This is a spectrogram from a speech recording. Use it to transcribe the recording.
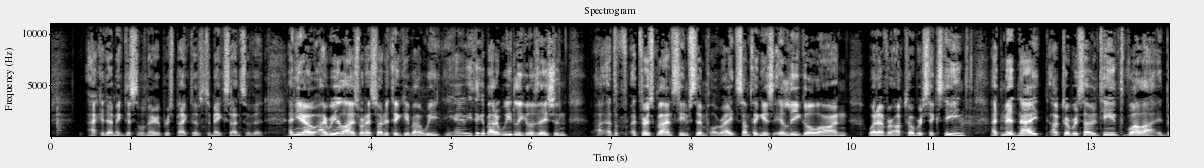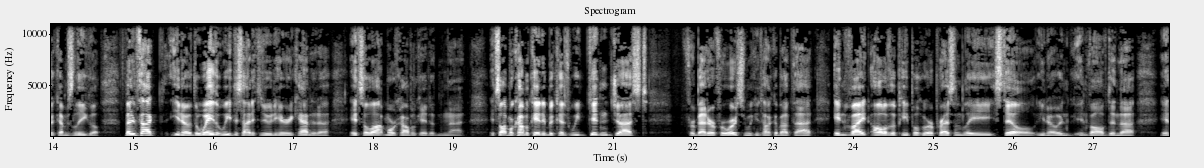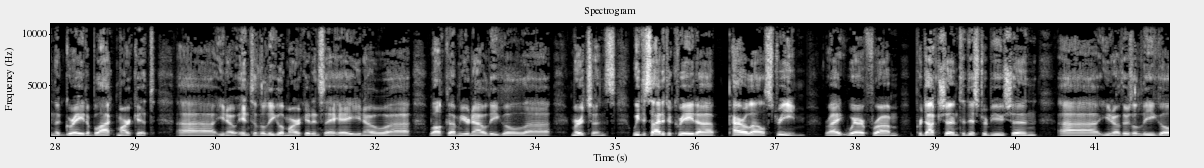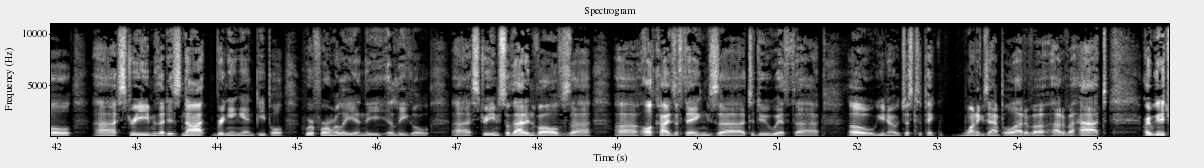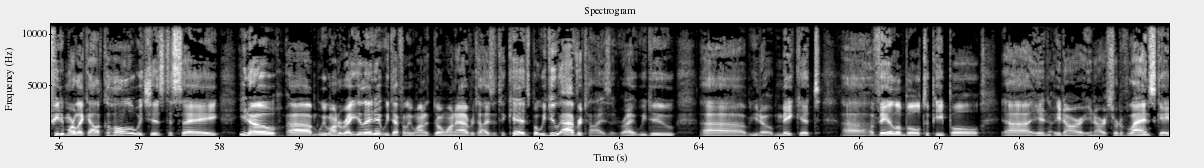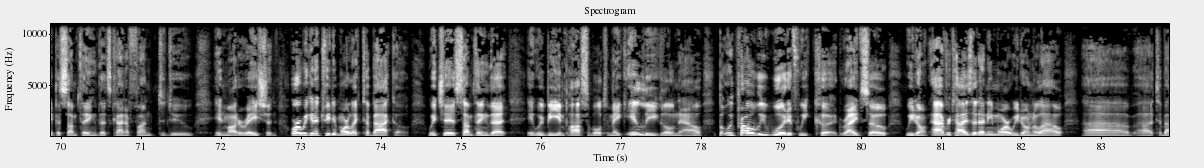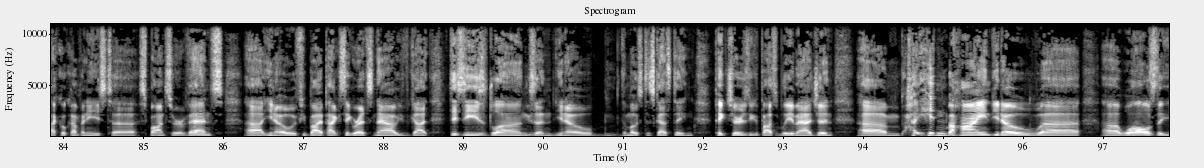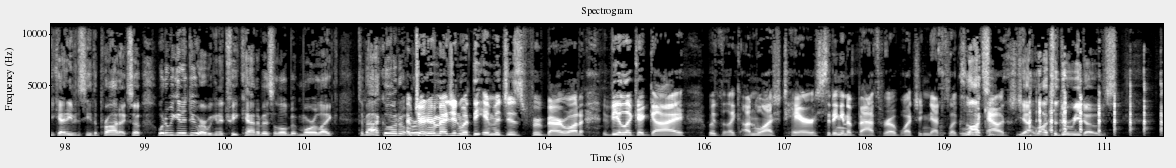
academic disciplinary perspectives to make sense of it. And you know, I realized when I started thinking about weed, you know, you think about it, weed legalization uh, at the at first glance seems simple, right? Something is illegal on whatever October 16th at midnight, October 17th, voila, it becomes legal. But in fact, you know, the way that we decided to do it here in Canada, it's a lot more complicated than that. It's a lot more complicated because we didn't just for better or for worse, and we can talk about that. Invite all of the people who are presently still, you know, in, involved in the in the gray to black market, uh, you know, into the legal market, and say, hey, you know, uh, welcome, you're now legal uh, merchants. We decided to create a parallel stream, right, where from production to distribution, uh, you know, there's a legal uh, stream that is not bringing in people who are formerly in the illegal uh, stream. So that involves uh, uh, all kinds of things uh, to do with, oh, you know, just to pick one example out of a out of a hat. Are we going to treat it more like alcohol, which is to say, you know, um, we want to regulate it. We definitely want to, don't want to advertise it to kids, but we do advertise it, right? We do, uh, you know, make it uh, available to people uh, in in our in our sort of landscape as something that's kind of fun to do in moderation. Or are we going to treat it more like tobacco, which is something that it would be impossible to make illegal now, but we probably would if we could, right? So we don't advertise it anymore. We don't allow uh, uh, tobacco companies to sponsor events. Uh, you know, if you buy a pack of cigarettes now, you've got diseased lungs and you know the most disgusting pictures you could possibly imagine, um, hidden behind you know uh, uh, walls that you can't even see the product. So what are we going to do? Are we going to treat cannabis a little bit more like tobacco? Or, I'm trying to imagine what the image is for marijuana. It'd be like a guy with like unwashed hair sitting in a bathrobe watching Netflix on the couch. Of, yeah, lots of Doritos.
